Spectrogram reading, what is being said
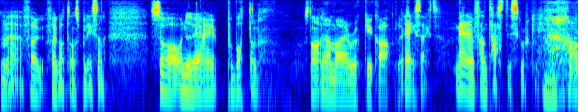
Mm. eh, för, för Gotlandspolisen. Så, och nu är han ju på botten snarare. Nu är han bara en rookie cop liksom. Exakt. Men en fantastisk rookie. Ja,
